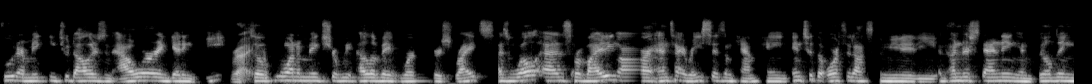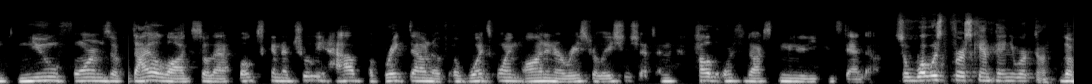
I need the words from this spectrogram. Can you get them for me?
food are making two dollars an hour and getting beat. Right. So we want to make sure we elevate workers' rights as well as providing our anti-racism campaign into the Orthodox community and understanding and building new forms of dialogue so that folks can truly have a breakdown of, of what's going on in our race relationships and how the Orthodox community can stand up. So, what was the first campaign you worked on? The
